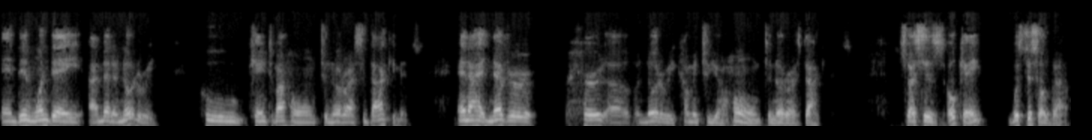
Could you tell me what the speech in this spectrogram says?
and then one day I met a notary who came to my home to notarize some documents. And I had never heard of a notary coming to your home to notarize documents. So I says, okay, what's this all about?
